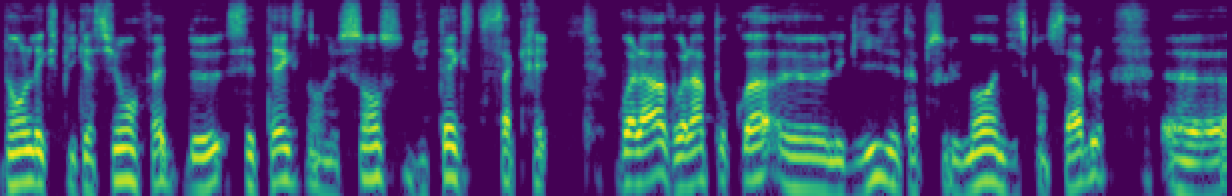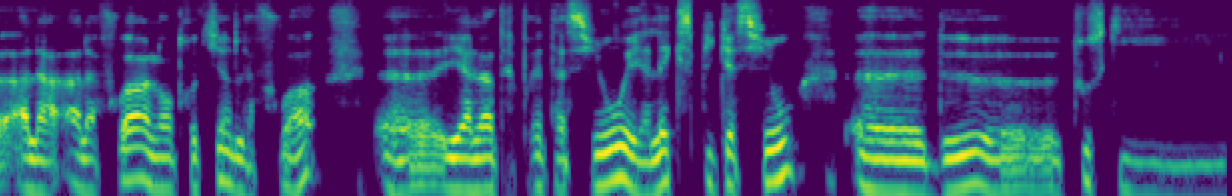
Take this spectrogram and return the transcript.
dans l'explication en fait de ces textes dans le sens du texte sacré. Voilà, voilà pourquoi l'Église est absolument indispensable à, la, à la à l'entretien de la foi et à l'interprétation et à l'explication euh, de euh, tout ce qui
